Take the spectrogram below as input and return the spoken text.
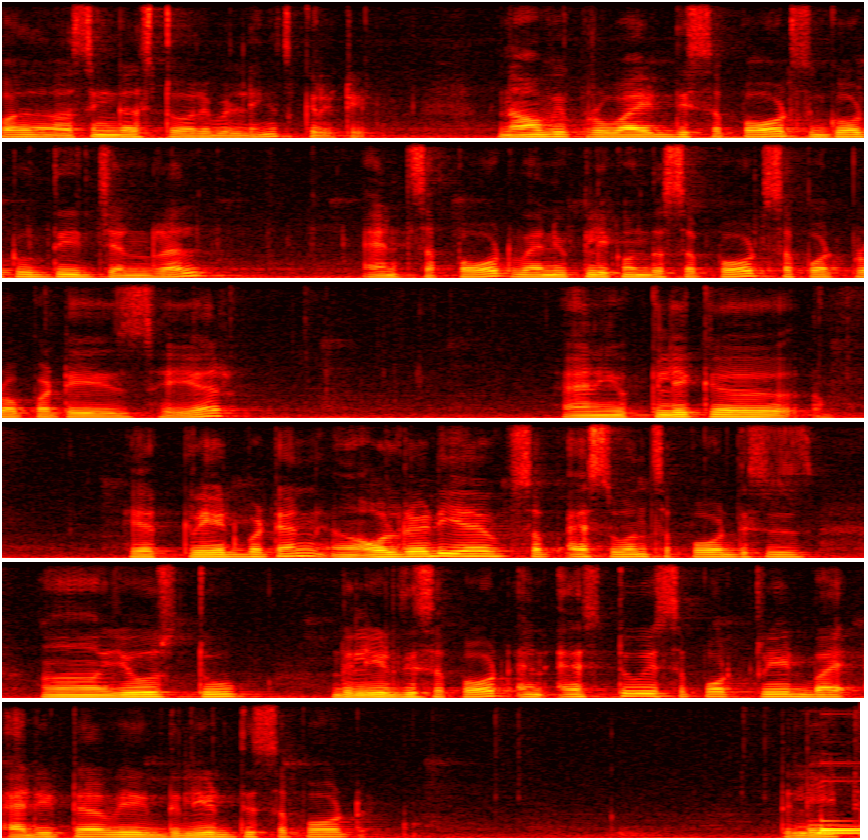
a single story building is created. Now we provide the supports go to the general and support. When you click on the support support property is here. And you click uh, here create button. Uh, already have sub S1 support. This is uh, used to delete the support and S2 is support create by editor. We delete this support. Delete.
